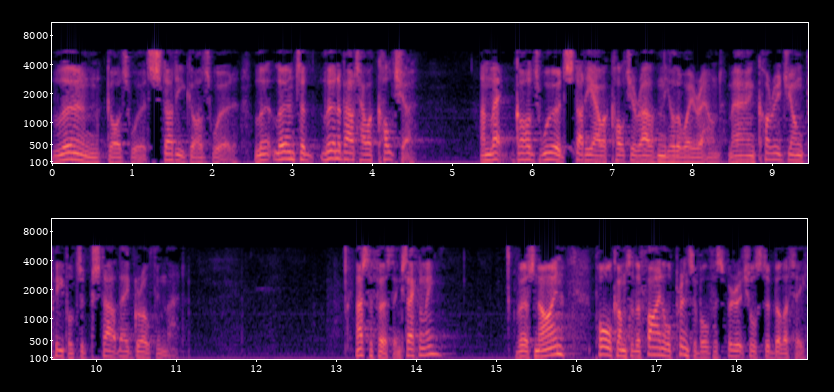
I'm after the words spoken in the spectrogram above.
Learn God's word, study God's word, learn to learn about our culture, and let God's word study our culture rather than the other way around. May I encourage young people to start their growth in that. That's the first thing. Secondly, verse 9, Paul comes to the final principle for spiritual stability,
